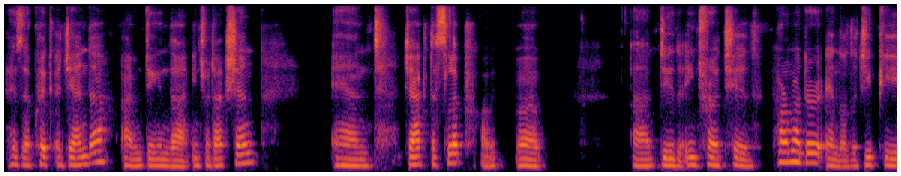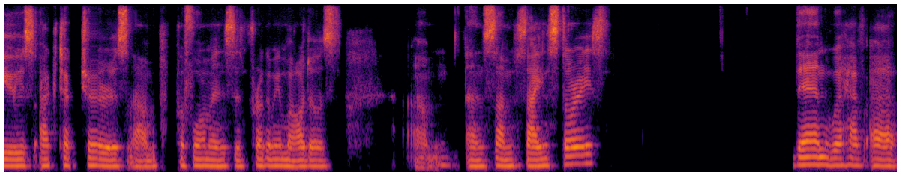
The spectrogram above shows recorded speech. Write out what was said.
Here's a quick agenda. I'm doing the introduction and Jack Deslippe uh, uh, do the intro to Perlmutter and all the GPUs, architectures, um, performance and programming models, um, and some science stories. Then we'll have a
